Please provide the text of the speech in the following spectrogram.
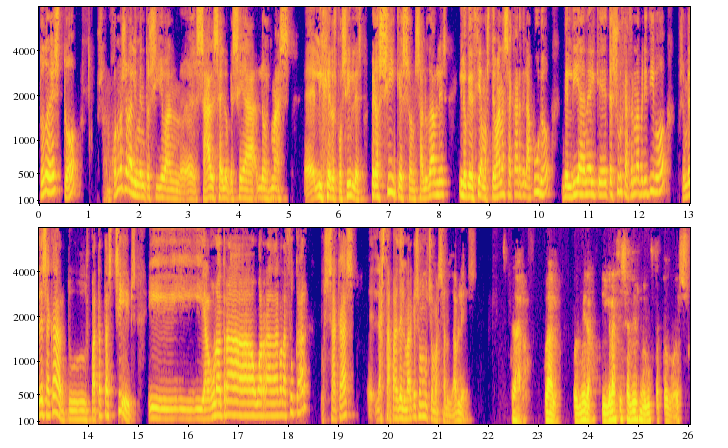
Todo esto pues a lo mejor no son alimentos si llevan eh, salsa y lo que sea los más eh, ligeros posibles, pero sí que son saludables y lo que decíamos, te van a sacar del apuro del día en el que te surge hacer un aperitivo, pues en vez de sacar tus patatas chips y, alguna otra guarrada con azúcar, pues sacas eh, las tapas del mar que son mucho más saludables. Claro, claro. Pues mira, y gracias a Dios me gusta todo eso.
